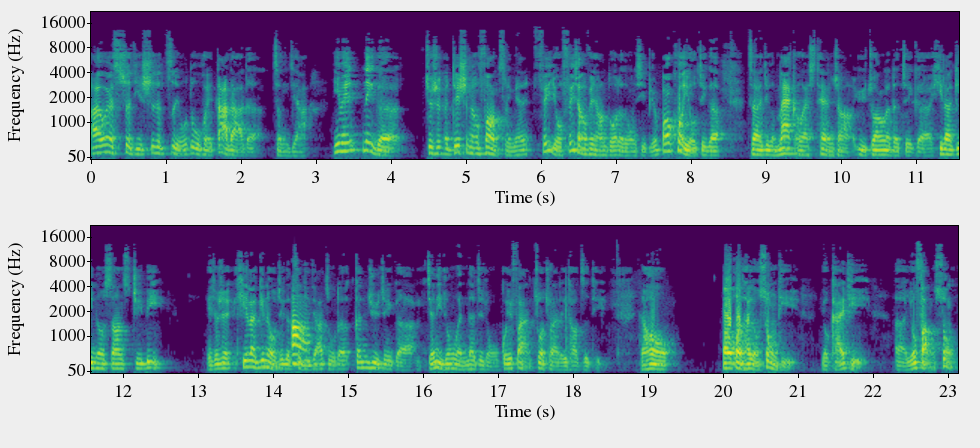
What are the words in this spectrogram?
，iOS 设计师的自由度会大大的增加，因为那个就是 additional fonts 里面非有非常非常多的东西，比如包括有这个在这个 macOS 10上预装了的这个 Hilagino Sans GB，也就是 Hilagino 这个字体家族的根据这个简体中文的这种规范做出来的一套字体，然后包括它有宋体、有楷体、呃有仿宋，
